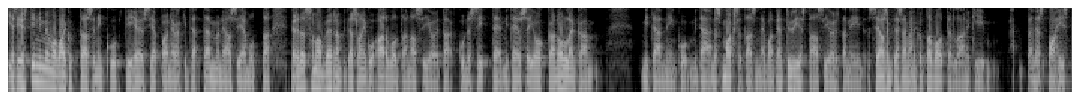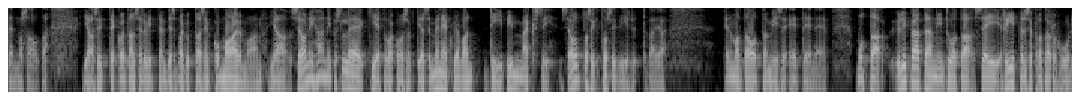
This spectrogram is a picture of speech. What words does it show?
Ja se justiin nimenomaan vaikuttaa se niin kuin, tiheys ja paino ja kaikki tä- tämmöinen asia, mutta periaatteessa saman verran pitäisi olla niin kuin arvoltaan asioita, kunnes sitten, mitä jos ei olekaan ollenkaan mitä, niin kuin, mitä ns. maksetaan sinne, vaan tehdä tyhjistä asioista, niin se on se, mitä siinä vähän niin tavoitellaan ainakin ns. pahisten osalta. Ja sitten koetaan selvittää, miten se vaikuttaa siihen koko maailmaan. Ja se on ihan niin kuin kiehtova konsepti, ja se menee kuin vaan deepimmäksi. Se on tosi, tosi viihdyttävä, ja en malta ottaa, mihin se etenee. Mutta ylipäätään niin tuota, se ei riittänyt se Brotherhood,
